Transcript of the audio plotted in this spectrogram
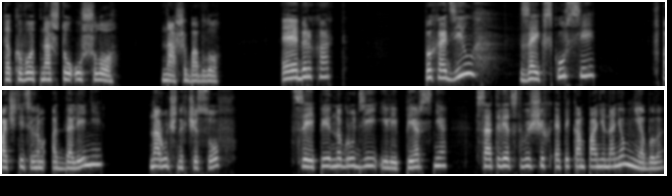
«Так вот на что ушло наше бабло». Эберхард походил за экскурсией в почтительном отдалении, наручных часов, цепи на груди или перстня, соответствующих этой компании, на нем не было.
